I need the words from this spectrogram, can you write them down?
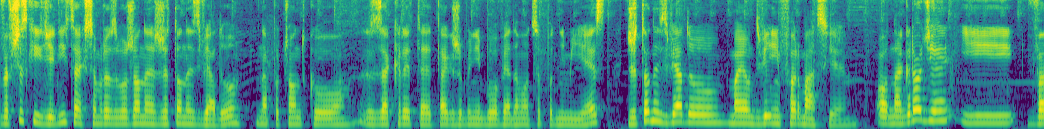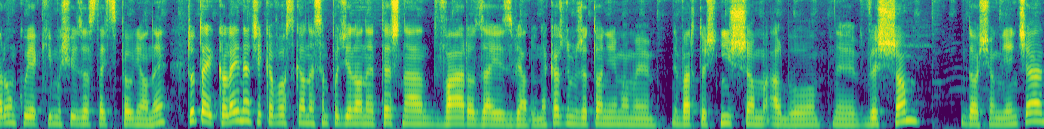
We wszystkich dzielnicach są rozłożone żetony zwiadu, na początku zakryte tak, żeby nie było wiadomo, co pod nimi jest. Żetony zwiadu mają dwie informacje o nagrodzie i warunku, jaki musi zostać spełniony. Tutaj kolejna ciekawostka, one są podzielone też na dwa rodzaje zwiadu. Na każdym żetonie mamy wartość niższą albo y, wyższą. Do osiągnięcia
